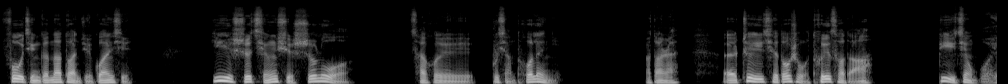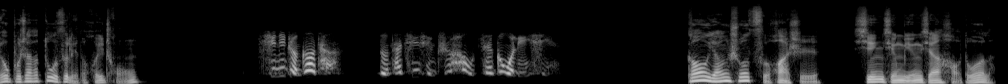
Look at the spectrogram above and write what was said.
父亲跟他断绝关系，一时情绪失落，才会不想拖累你。啊，当然，呃，这一切都是我推测的啊，毕竟我又不是他肚子里的蛔虫。请你转告他，等他清醒之后再跟我联系。高阳说此话时，心情明显好多了。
